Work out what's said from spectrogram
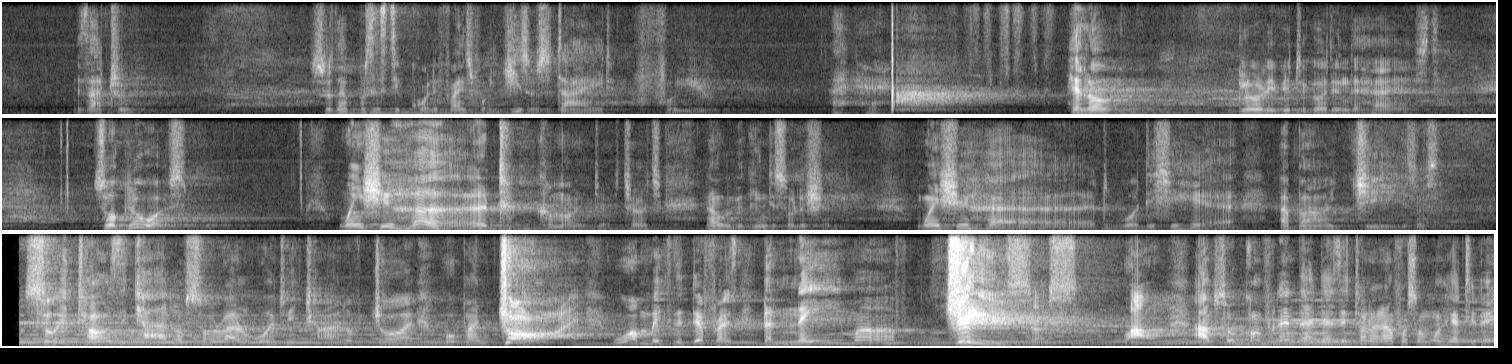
is that true? So that person still qualifies for Jesus died for you. Hello? Glory be to God in the highest. So was. When she heard, come on, church, now we begin the solution. When she heard, what did she hear? About Jesus. So it turns the child of sorrow and woe into a child of joy, hope, and joy. What makes the difference? The name of Jesus. Wow. I'm so confident that there's a turnaround for someone here today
